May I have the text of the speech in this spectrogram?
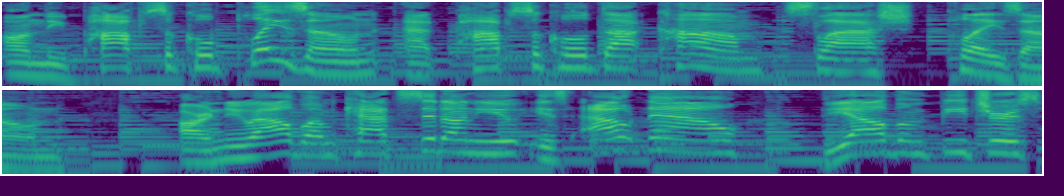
on the Popsicle Playzone at popsicle.com slash playzone. Our new album, Cats Sit On You, is out now. The album features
